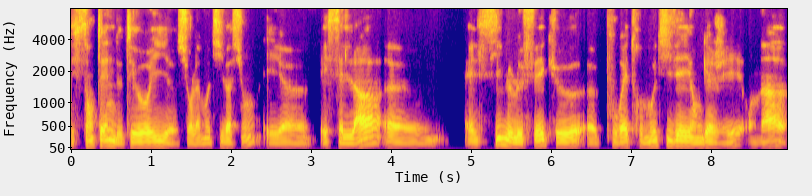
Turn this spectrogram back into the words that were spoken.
des centaines de théories sur la motivation et, et celle-là, elle cible le fait que pour être motivé et engagé, on a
